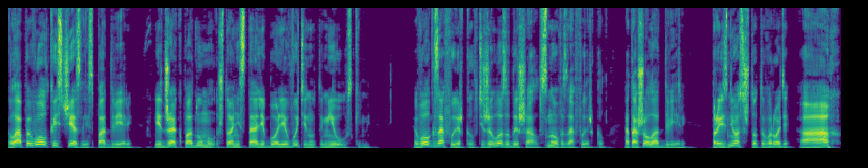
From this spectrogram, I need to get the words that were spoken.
Лапы волка исчезли из-под двери, и Джек подумал, что они стали более вытянутыми и узкими. Волк зафыркал, тяжело задышал, снова зафыркал, отошел от двери, произнес что-то вроде «Ах!».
